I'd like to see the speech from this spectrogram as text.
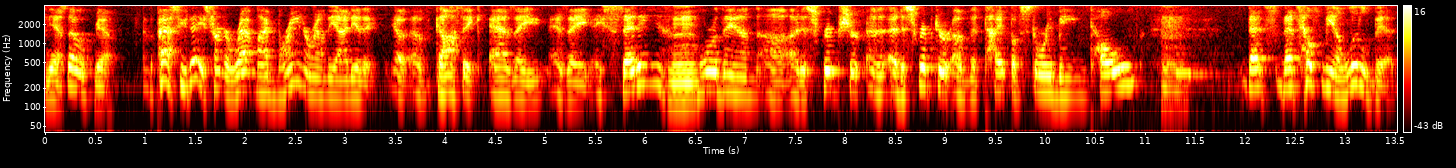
Yeah. So- yeah. the past few days trying to wrap my brain around the idea that uh, of gothic as a as a, a setting Mm-hmm. more than uh, a descriptor a, a descriptor of the type of story being told Mm-hmm. That's that's helped me a little bit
